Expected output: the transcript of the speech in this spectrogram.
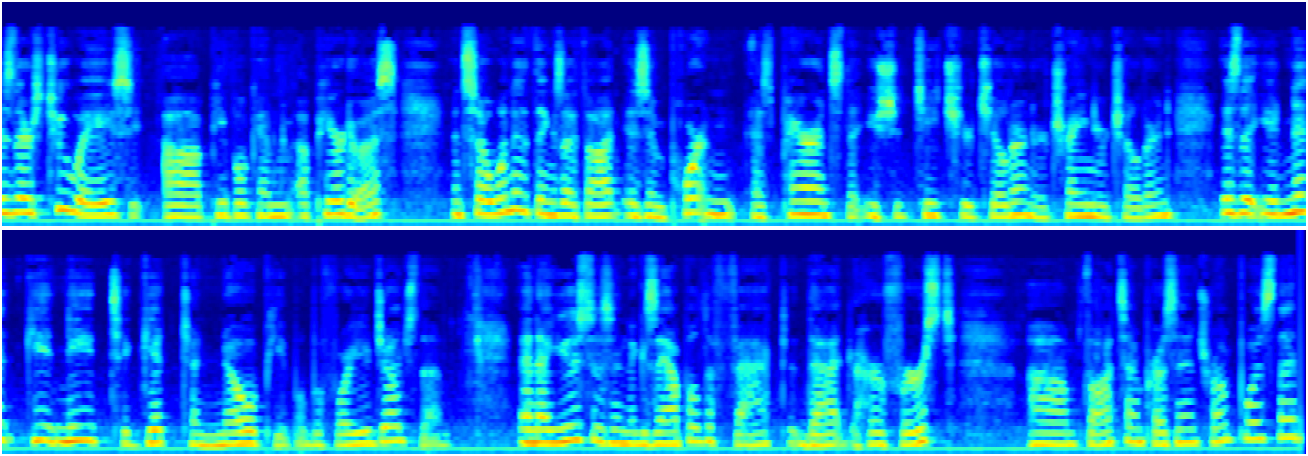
is there's two ways uh, people can appear to us. And so, one of the things I thought is important as parents that you should teach your children or train your children is that you need to get to know people before you judge them. And I used as an example the fact that her first um, thoughts on President Trump was that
